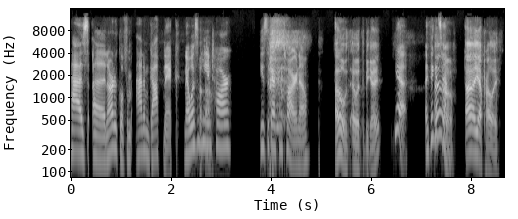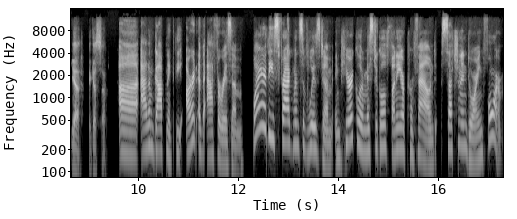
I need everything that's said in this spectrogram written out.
has an article from Adam Gopnik. Now, wasn't he in Tar? He's the guy from Tar, no? Oh, oh, at the beginning. Yeah, I think it's him. Oh, uh, yeah, probably. Yeah, I guess so. uh, Adam Gopnik, The Art of Aphorism. Why are these fragments of wisdom, empirical or mystical, funny or profound, such an enduring form?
